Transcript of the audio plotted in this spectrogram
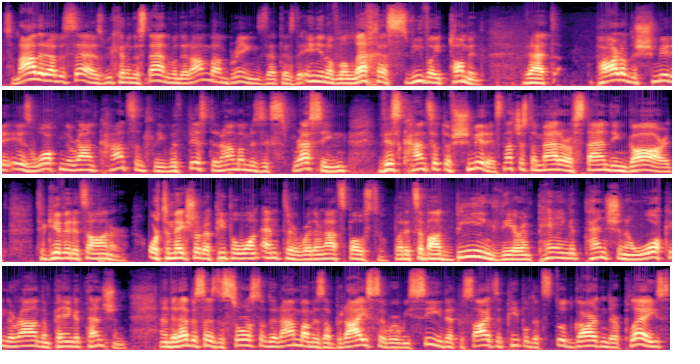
So now the Rebbe says we can understand when the Rambam brings that there's the inyan of laleches svivay tomid, that part of the Shmira is walking around constantly. With this, the Rambam is expressing this concept of Shmira. It's not just a matter of standing guard to give it its honor, or to make sure that people won't enter where they're not supposed to. But it's about being there and paying attention and walking around and paying attention. And the Rebbe says the source of the Rambam is a Braisa where we see that besides the people that stood guard in their place,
